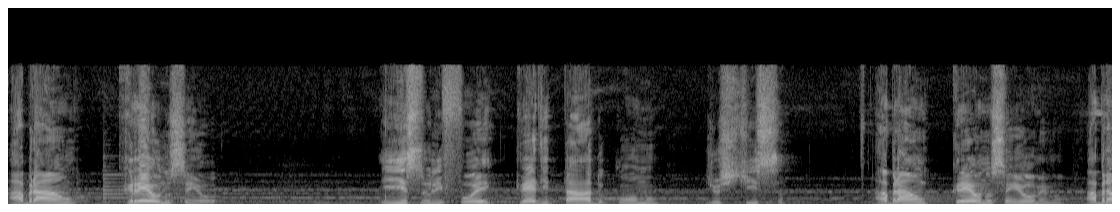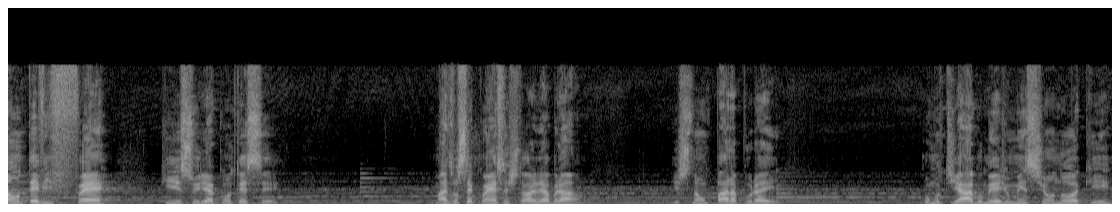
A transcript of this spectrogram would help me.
Abraão creu no Senhor, e isso lhe foi creditado como justiça. Abraão creu no Senhor, meu irmão. Abraão teve fé que isso iria acontecer. Mas você conhece a história de Abraão. Isso não para por aí. Como o Tiago mesmo mencionou aqui,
